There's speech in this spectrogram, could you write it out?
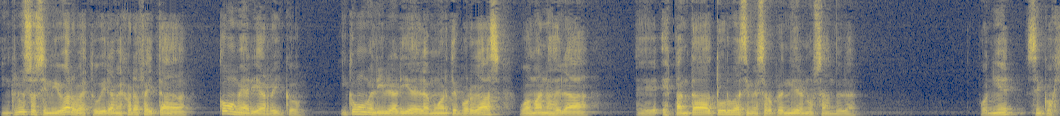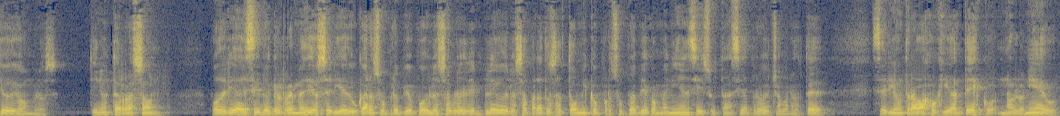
Incluso si mi barba estuviera mejor afeitada, ¿cómo me haría rico? ¿Y cómo me libraría de la muerte por gas o a manos de la eh, espantada turba si me sorprendieran usándola? Poniet se encogió de hombros. Tiene usted razón. Podría decirle que el remedio sería educar a su propio pueblo sobre el empleo de los aparatos atómicos por su propia conveniencia y sustancial provecho para usted. Sería un trabajo gigantesco, no lo niego,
